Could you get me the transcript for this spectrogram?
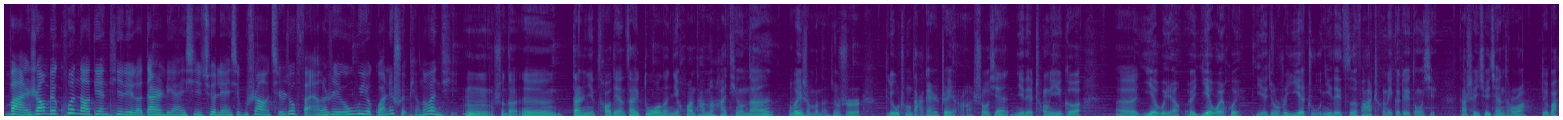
晚上被困到电梯里了，但是联系却联系不上，其实就反映了是一个物业管理水平的问题。嗯，是的，嗯，但是你槽点再多呢，你换他们还挺难。为什么呢？就是流程大概是这样啊。首先你得成立一个呃业委员呃业委会，也就是业主你得自发成立一个这东西。那谁去牵头啊？对吧？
